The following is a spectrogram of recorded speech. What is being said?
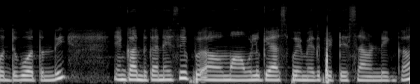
పొద్దుపోతుంది ఇంకా అందుకనేసి మామూలు గ్యాస్ పొయ్యి మీద పెట్టేసామండి ఇంకా.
